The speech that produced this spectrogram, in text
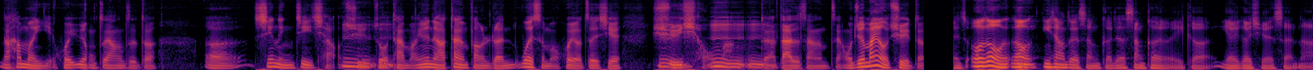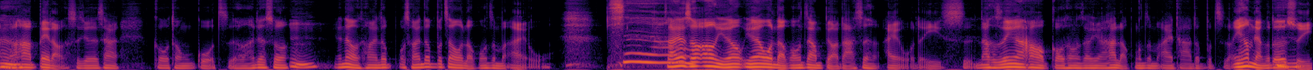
那他们也会用这样子的呃心灵技巧去做嗯。嗯探访，因为你要探访人为什么会有这些需求嘛，嗯嗯。嗯对啊，大致上这样，我觉得蛮有趣的。没错，我这种那种印象最深刻，就是上课有一个有一个学生啊，嗯。然后他被老师就是他沟通过之后，他就说，嗯，原来我从来都我从来都不知道我老公这么爱我，是啊，他就说哦，原来原来我老公这样表达是很爱我的意思。那可是因为好好沟通的时候，原来她老公这么爱她都不知道，因为他们两个都是属于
